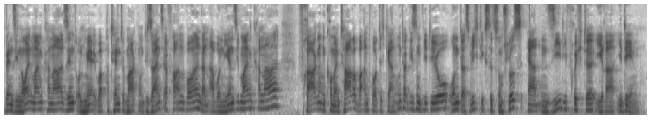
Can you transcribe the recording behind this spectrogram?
Wenn Sie neu in meinem Kanal sind und mehr über Patente, Marken und Designs erfahren wollen, dann abonnieren Sie meinen Kanal. Fragen und Kommentare beantworte ich gern unter diesem Video und das Wichtigste zum Schluss, ernten Sie die Früchte Ihrer Ideen.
